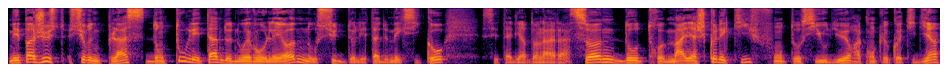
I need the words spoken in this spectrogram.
Mais pas juste sur une place, dans tout l'état de Nuevo León, au sud de l'état de Mexico, c'est-à-dire dans la Razón. D'autres mariages collectifs ont aussi eu lieu, raconte le quotidien,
